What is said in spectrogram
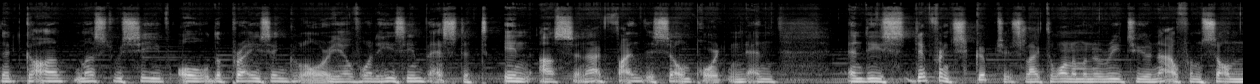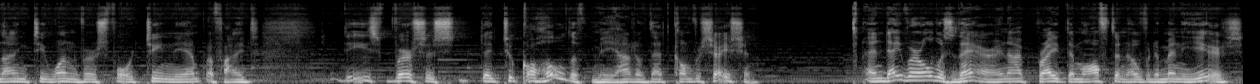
that God must receive all the praise and glory of what He's invested in us. And I find this so important. And, and these different scriptures, like the one I'm going to read to you now from Psalm 91, verse 14, the Amplified, these verses, they took a hold of me out of that conversation. And they were always there, and I prayed them often over the many years.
